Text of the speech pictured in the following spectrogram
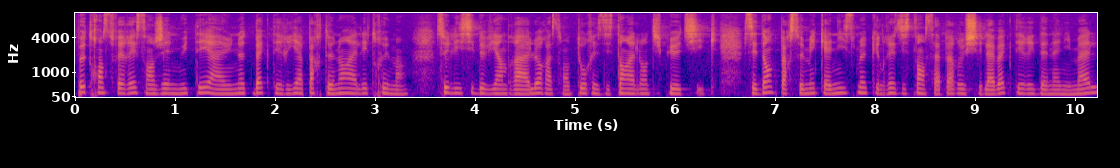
peut transférer son gène muté à une autre bactérie appartenant à l'être humain. Celui-ci deviendra alors à son tour résistant à l'antibiotique. C'est donc par ce mécanisme qu'une résistance apparue chez la bactérie d'un animal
